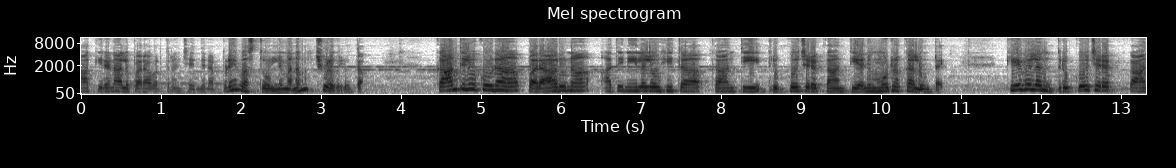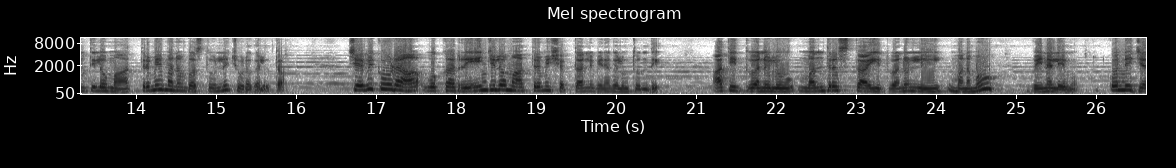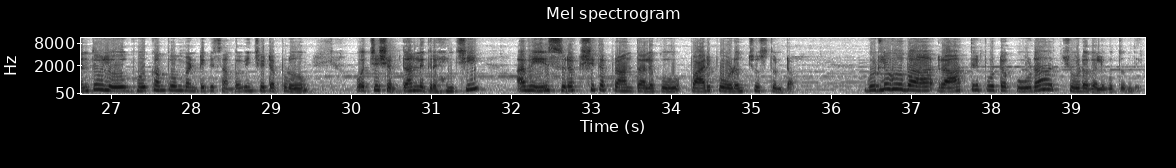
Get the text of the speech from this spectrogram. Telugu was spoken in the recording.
ఆ కిరణాలు పరావర్తనం చెందినప్పుడే వస్తువుల్ని మనం చూడగలుగుతాం. కాంతిలో కూడా పరారుణ అతి నీలలోహిత కాంతి దృగ్గోచర కాంతి అని మూడు రకాలు ఉంటాయి కేవలం దృగ్గోచర కాంతిలో మాత్రమే మనం వస్తువుల్ని చూడగలుగుతాం. చెవి కూడా ఒక రేంజ్లో మాత్రమే శబ్దాల్ని వినగలుగుతుంది. అతి ధ్వనులు మంత్రస్థాయి ధ్వనుల్ని మనము వినలేము. కొన్ని జంతువులు భూకంపం వంటివి సంభవించేటప్పుడు వచ్చే శబ్దాలను గ్రహించి అవి సురక్షిత ప్రాంతాలకు పారిపోవడం చూస్తుంటాం. గుడ్లగూబ రాత్రిపూట కూడా చూడగలుగుతుంది.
